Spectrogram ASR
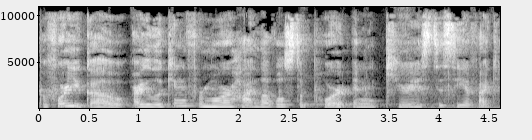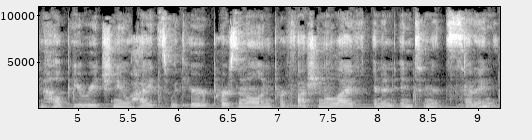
Before you go, are you looking for more high level support and curious to see if I can help you reach new heights with your personal and professional life in an intimate setting?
